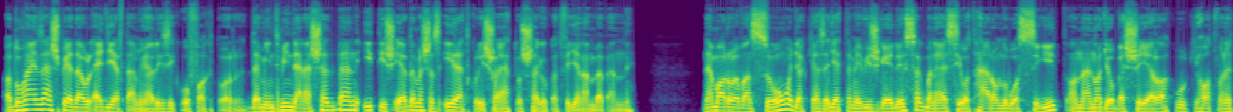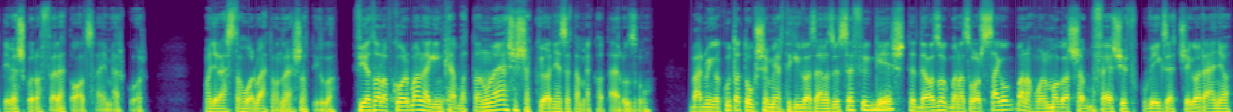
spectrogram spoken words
A dohányzás például egyértelmű a rizikófaktor, de mint minden esetben itt is érdemes az életkori sajátosságokat figyelembe venni. Nem arról van szó, hogy aki az egyetemi vizsgai időszakban elszívott három doboz szigit, annál nagyobb eséllyel alakul ki 65 éves kora felett Alzheimer-kor magyarázta Horváth András Attila. Fiatalabb korban leginkább a tanulás és a környezet a meghatározó. Bár még a kutatók sem értik igazán az összefüggést, de azokban az országokban, ahol magasabb a felsőfokú végzettség aránya,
